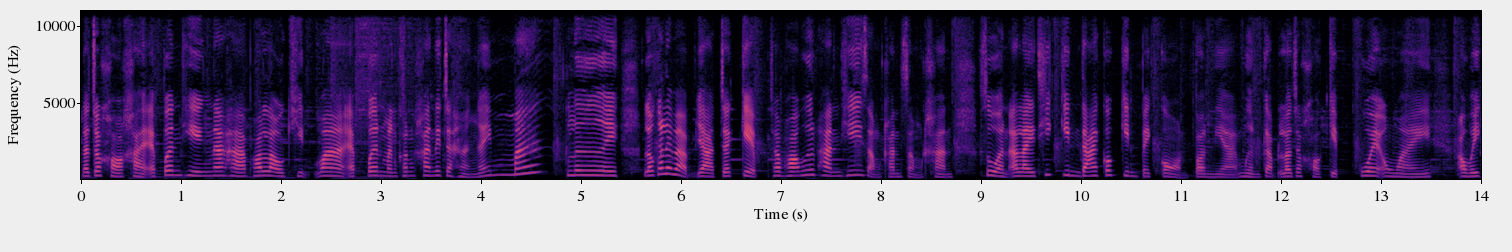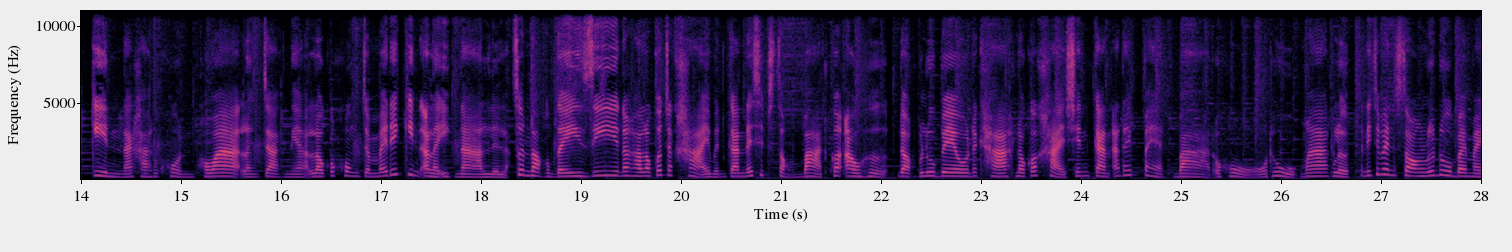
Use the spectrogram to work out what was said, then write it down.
เราจะขอขายแอปเปิลทิ้งนะคะ เพราะเราคิดว่าแอปเปิลมันค่อนข้างที่จะหาง่ายมาก เลยเราก็เลยแบบอยากจะเก็บเฉพาะพืชพันธุ์ที่สำคัญสำคัญ ส่วนอะไรที่กินได้ก็กินไปก่อนตอนเนี้ยเหมือนกับเราจะขอเก็บกล้วยเอาไว้ เอาไว้กินนะคะ ทุกคน เพราะว่าหลังจากเนี้ยเราก็คงจะไม่ได้กินอะไรอีกนานเลยล่ะ ส่วนดอกเดซี่นะคะ เราก็จะขายเหมือนกันได้ 12 บาทก็เอาเหอะ ดอกบลูเบลนะคะ เราก็ขายเช่นกันอะได้ 8 บาท โอ้โห ถูกมากเลย อันนี้จะเป็นซองฤดูใบไม้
